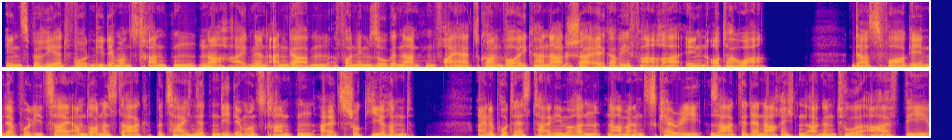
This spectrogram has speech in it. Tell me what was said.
Inspiriert wurden die Demonstranten nach eigenen Angaben von dem sogenannten Freiheitskonvoi kanadischer Lkw-Fahrer in Ottawa. Das Vorgehen der Polizei am Donnerstag bezeichneten die Demonstranten als schockierend. Eine Protestteilnehmerin namens Carrie sagte der Nachrichtenagentur AFP,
